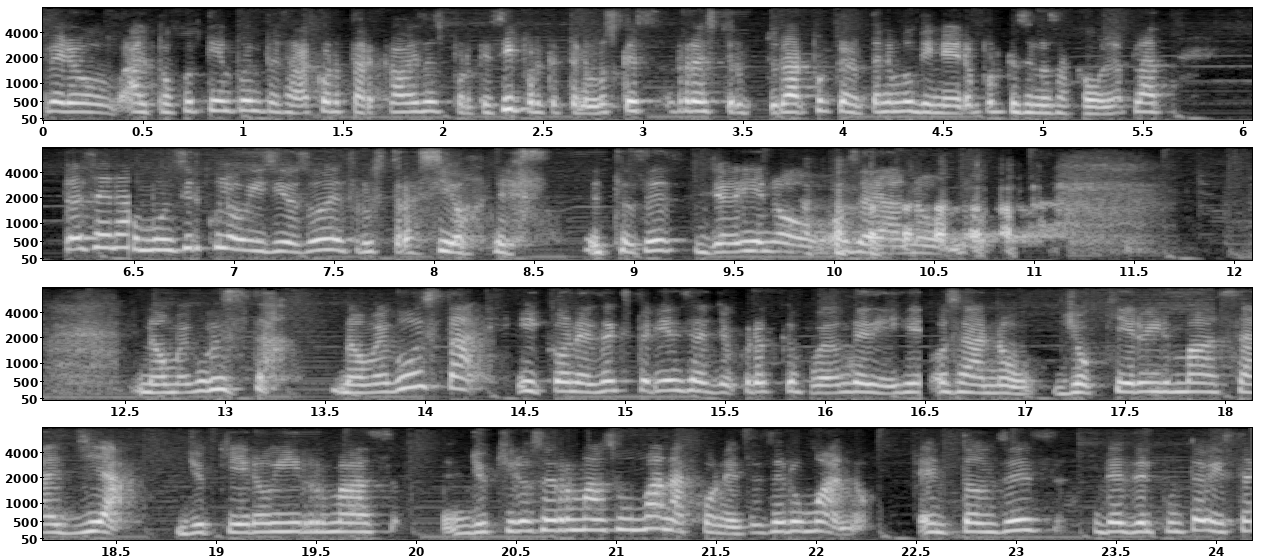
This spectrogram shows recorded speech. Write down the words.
pero al poco tiempo empezar a cortar cabezas porque sí, porque tenemos que reestructurar, porque no tenemos dinero, porque se nos acabó la plata. Entonces era como un círculo vicioso de frustraciones. Entonces yo dije, no, o sea, no, no no me gusta, no me gusta. Y con esa experiencia yo creo que fue donde dije, o sea, no, yo quiero ir más allá, yo quiero ir más, yo quiero ser más humana con ese ser humano. Entonces, desde el punto de vista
